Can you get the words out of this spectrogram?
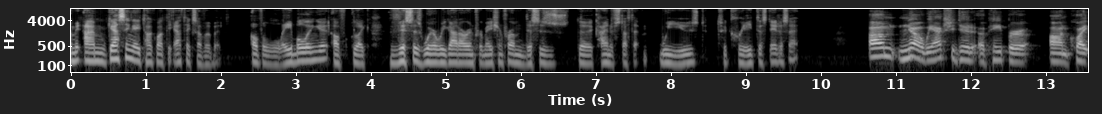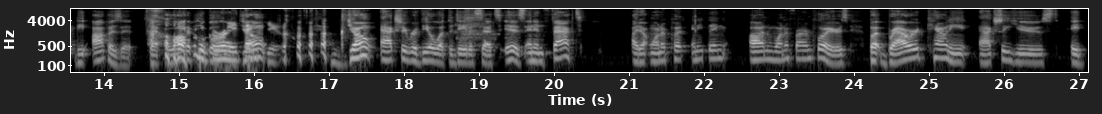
I mean, I'm guessing they talk about the ethics of it, but of labeling it, of like this is where we got our information from. This is the kind of stuff that we used to create this data set. Um, no, we actually did a paper on quite the opposite. That a lot of oh, people Great, don't don't actually reveal what the data sets is. And in fact, I don't want to put anything on one of our employers, but Broward County actually used a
